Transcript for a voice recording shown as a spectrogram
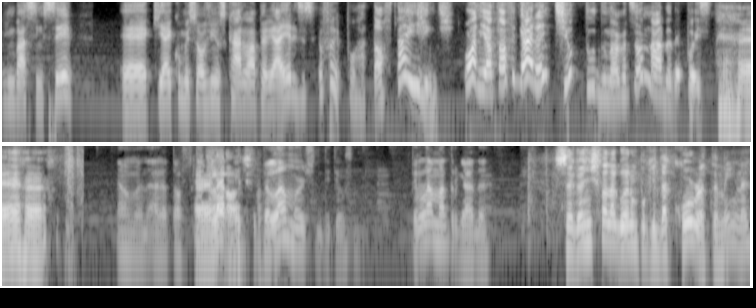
em Bassin C, é, que aí começou a vir os caras lá pegar eles, eu falei, porra, a Toff tá aí, gente. Mano, e a Toff garantiu tudo, não aconteceu nada depois. É, Não, mano, a Top Ela é ótima. Pelo amor de Deus. mano. Pela madrugada. Chegou a gente falar agora um pouquinho da Korra também, né?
